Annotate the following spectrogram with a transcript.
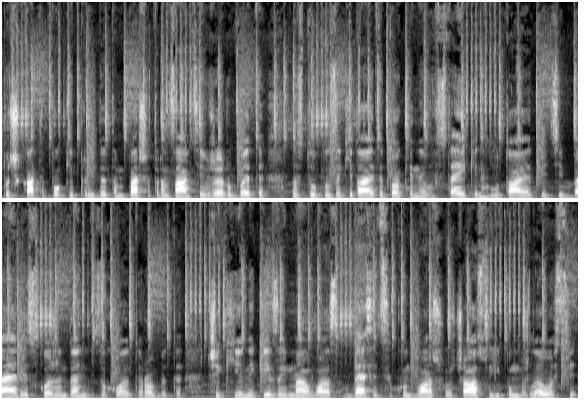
почекати, поки прийде там перша транзакція, вже робити наступну. Закидаєте токени в стейкінг, лутаєте ці беріс, кожен день заходите, робите чекін, який займе у вас 10 секунд вашого часу, і по можливості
